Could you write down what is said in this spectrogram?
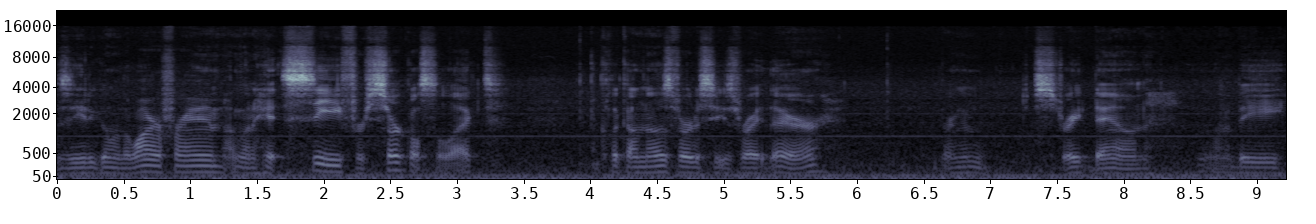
Z to go in the wireframe. I'm going to hit C for circle select. Click on those vertices right there. Bring them straight down. We want to be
